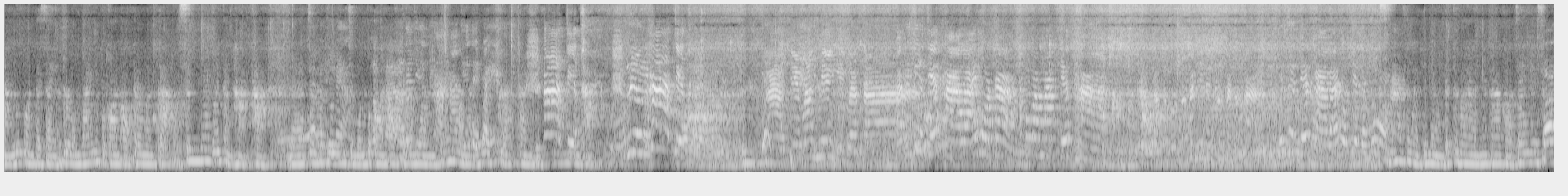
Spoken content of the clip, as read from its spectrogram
นำลูกบอลไปใส่รวมไว้ในอุปกรณ์ออกรางวัลเปล่า ซึ่งแยกไว้ต่างหากค่ะ และเจ้าหน้าที่จะหมุนอุปกรณ์ออกรางวัลให้หมดหมายเลขคละกันอีกคห้ารั้งเจ็ดค่ะ หนึ่งห้าเจ็ดอ่าเจวันเฮงอีกแล้วค่ะอันนี้คือเจ็ดหาหลายหมดค่ะเพราะว่ามาเจ็ดหาเรามาลุ้นรางวัลที่หนึ่งกันค่ะน้องค่ะไม่ใช่เจ็ดหาหลายหมดเจ็ดจะม่วง สำนักงานสลากกินแบ่งรัฐบาลนะคะ ขอแจ้งให้ทราบบอก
